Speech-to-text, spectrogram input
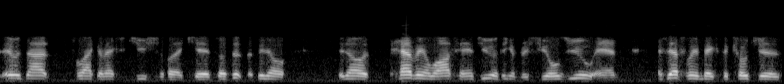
it was not for lack of execution by the kids. So you know, you know, having a loss hands you, I think it refuels you, and it definitely makes the coaches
